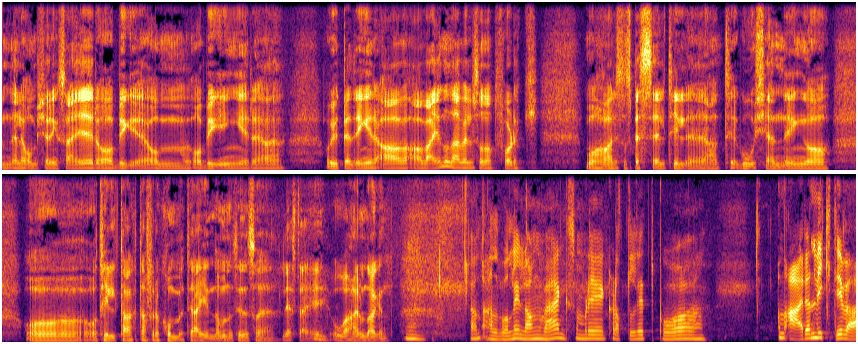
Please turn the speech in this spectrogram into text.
eller omkjøringsveier og, bygge, om, og bygginger og utbedringer av, av, veien. Og det er vel sånn at folk må ha liksom spesiell til, ja, til godkjenning og og, og tiltak da, for å komme til eiendommene sine, så jeg leste jeg i OA her om dagen. Mm. er en alvorlig lang vei som blir klattet litt på. Den er en viktig vei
